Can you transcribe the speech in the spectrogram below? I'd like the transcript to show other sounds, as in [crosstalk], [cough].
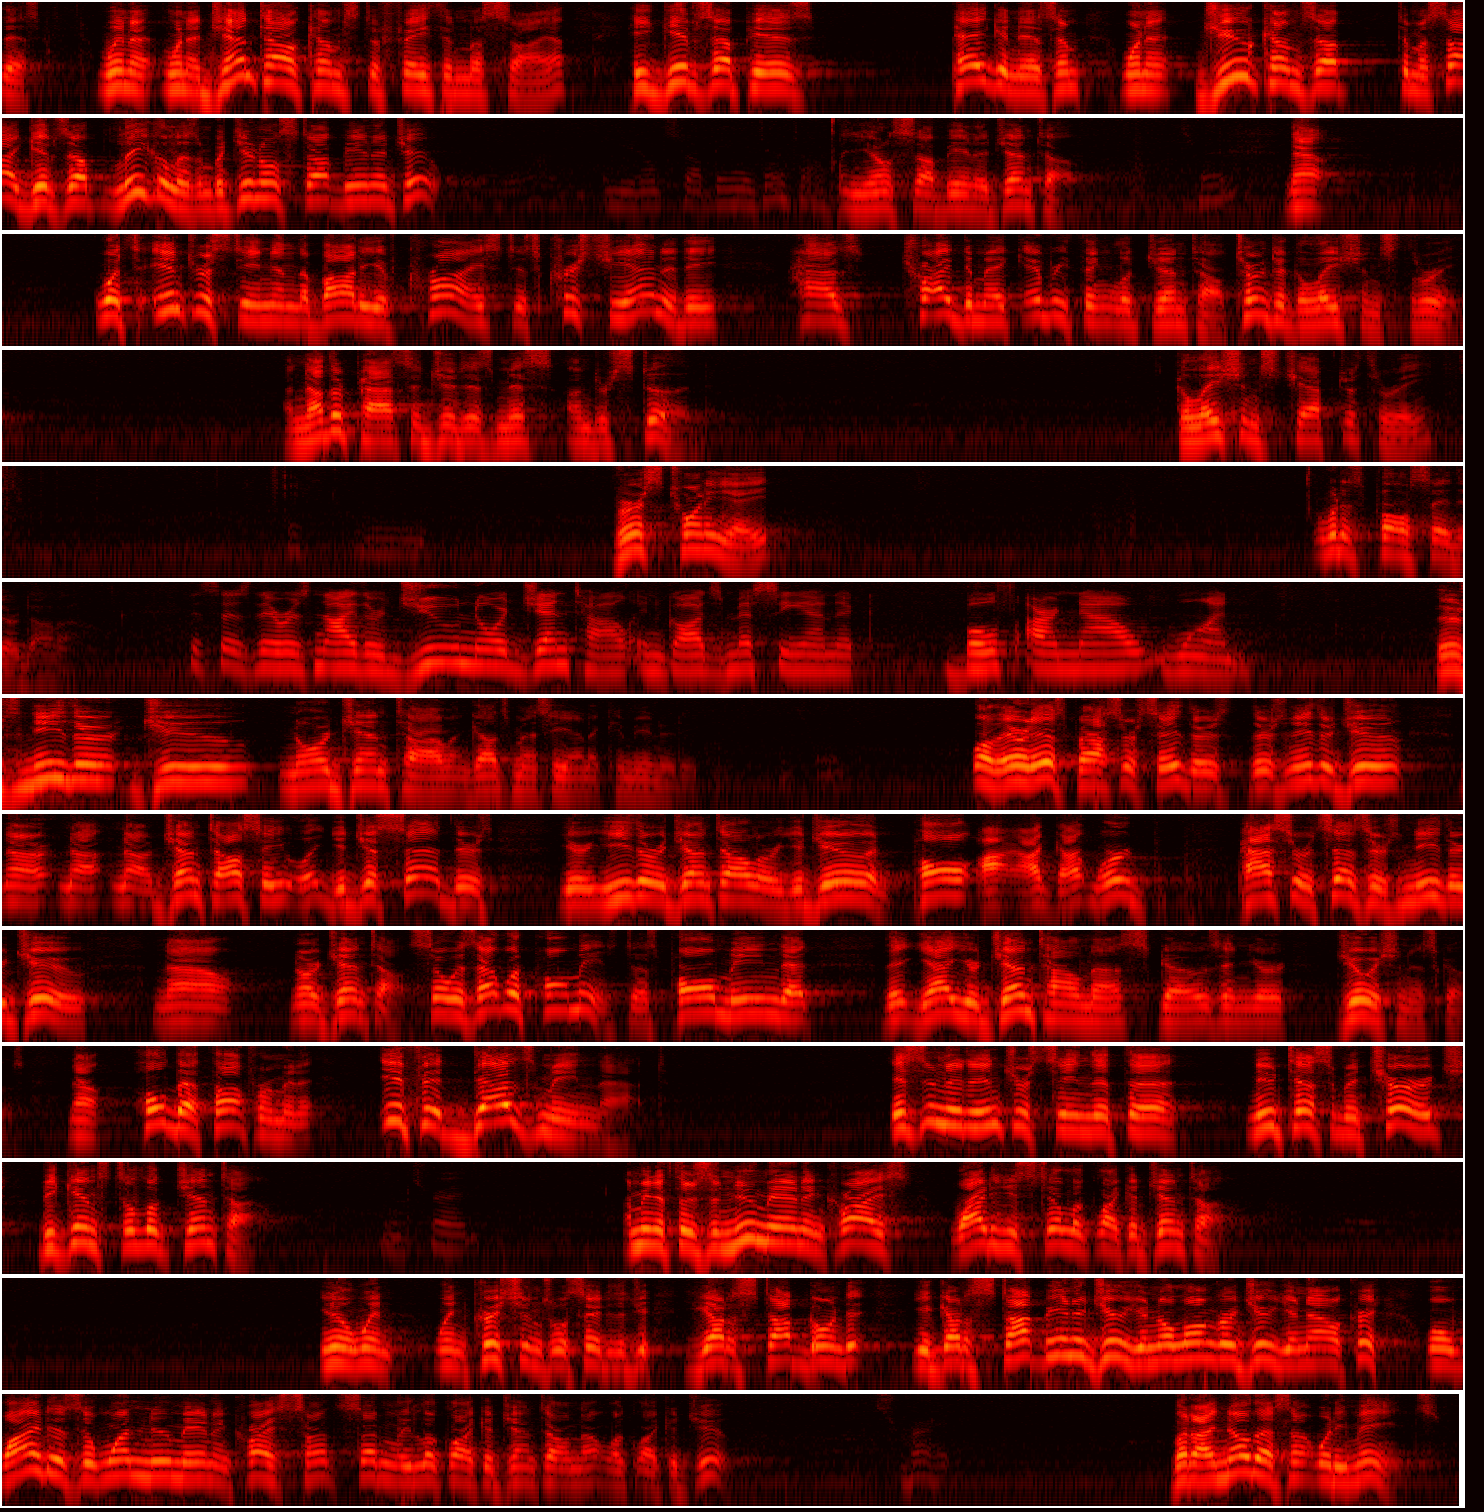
this. When a, when a Gentile comes to faith in Messiah, he gives up his paganism. When a Jew comes up to Messiah, gives up legalism, but you don't stop being a Jew. And you don't stop being a Gentile. And you don't stop being a Gentile. Now, what's interesting in the body of Christ is Christianity has tried to make everything look Gentile. Turn to Galatians 3. Another passage that is misunderstood. Galatians chapter 3, verse 28. What does Paul say there, Donna? It says, There is neither Jew nor Gentile in God's messianic, both are now one. There's neither Jew nor Gentile in God's messianic community. Well, there it is, Pastor. See, there's, there's neither Jew now, now, now Gentile. See what you just said. There's you're either a Gentile or you're Jew. And Paul, I, I got word, Pastor. It says there's neither Jew now nor Gentile. So is that what Paul means? Does Paul mean that that yeah, your Gentileness goes and your Jewishness goes? Now, hold that thought for a minute. If it does mean that, isn't it interesting that the New Testament church begins to look Gentile? That's right. I mean, if there's a new man in Christ, why do you still look like a Gentile? You know, when, when Christians will say to the Jew, you got to stop going to, you got to stop being a Jew. You're no longer a Jew. You're now a Christian. Well, why does the one new man in Christ suddenly look like a Gentile, not look like a Jew? That's right. But I know that's not what he means.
